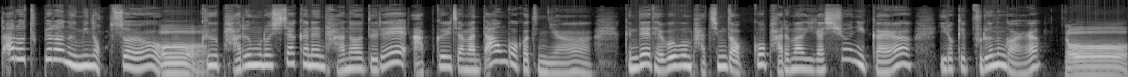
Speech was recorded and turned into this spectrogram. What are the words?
따로 특별한 의미는 없어요. 어. 그 발음으로 시작하는 단어들의 앞 글자만 따온 거거든요. 근데 대부분 받침도 없고 발음하기가 쉬우니까요. 이렇게 부르는 거예요. 어,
